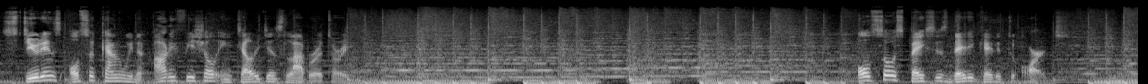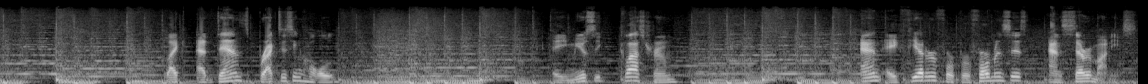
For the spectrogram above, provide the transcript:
Students also come with an artificial intelligence laboratory. Also spaces dedicated to art, like a dance practicing hall a music classroom, and a theater for performances and ceremonies.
